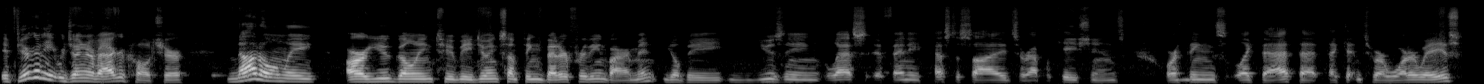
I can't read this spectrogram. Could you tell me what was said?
if you're going to eat regenerative agriculture not only are you going to be doing something better for the environment, you'll be using less, if any, pesticides or applications or mm-hmm. things like that, that that get into our waterways.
